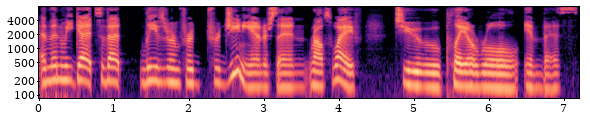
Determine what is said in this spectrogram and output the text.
and then we get so that leaves room for for Jeannie Anderson, Ralph's wife, to play a role in this,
